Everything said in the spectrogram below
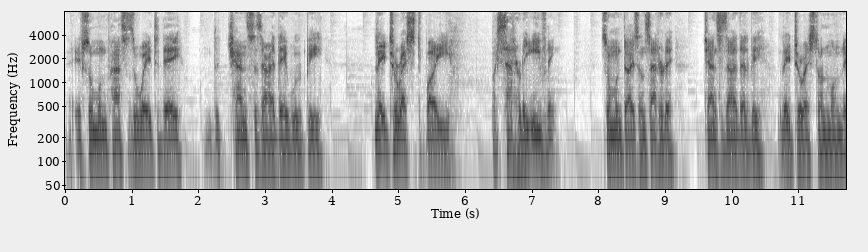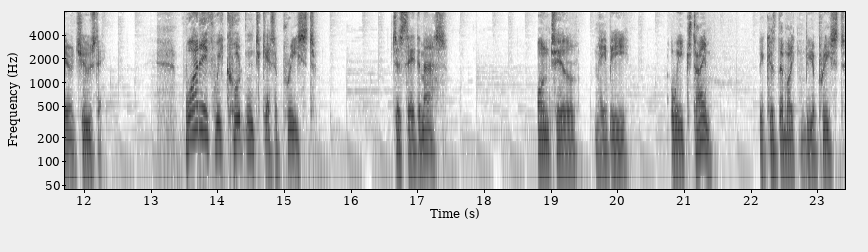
If someone passes away today, the chances are they will be laid to rest by by Saturday evening. Someone dies on Saturday, chances are they'll be laid to rest on Monday or Tuesday. What if we couldn't get a priest to say the Mass until maybe a week's time? because there mightn't be a priest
